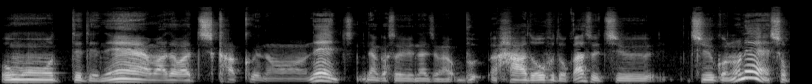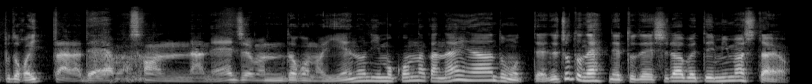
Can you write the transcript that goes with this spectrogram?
思っててね。まあだから近くのね、なんかそういう、なんていうか、ハードオフとか、そういう中、中古のね、ショップとか行ったら、でもそんなね、自分のとこの家のリモコンなんかないなと思って、で、ちょっとね、ネットで調べてみましたよ。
